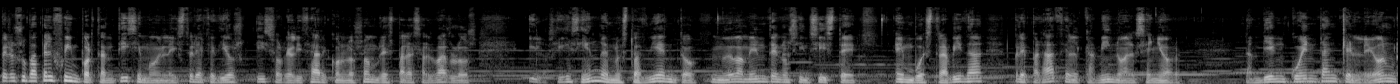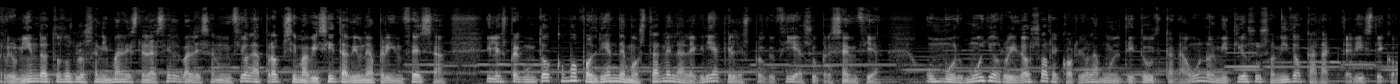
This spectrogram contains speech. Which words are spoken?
pero su papel fue importantísimo en la historia que Dios quiso realizar con los hombres para salvarlos, y lo sigue siendo en nuestro adviento. Nuevamente nos insiste, en vuestra vida preparad el camino al Señor. También cuentan que el león, reuniendo a todos los animales de la selva, les anunció la próxima visita de una princesa y les preguntó cómo podrían demostrarle la alegría que les producía su presencia. Un murmullo ruidoso recorrió la multitud, cada uno emitió su sonido característico.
